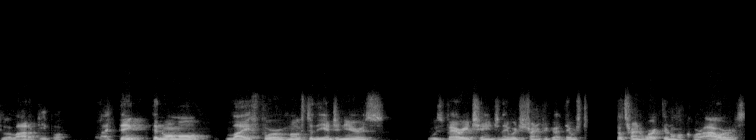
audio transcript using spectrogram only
to a lot of people. I think the normal life for most of the engineers was very changed, and they were just trying to figure out they were still trying to work their normal core hours,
